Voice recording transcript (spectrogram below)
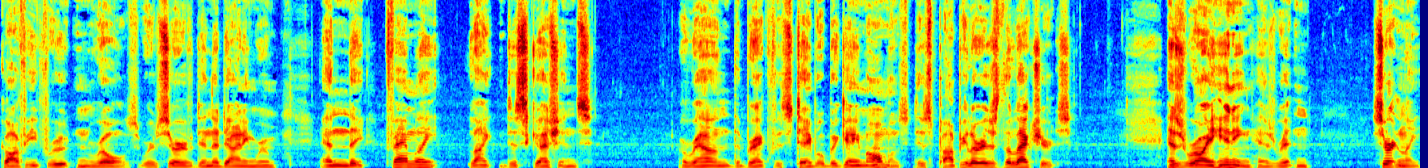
Coffee, fruit, and rolls were served in the dining room, and the family like discussions around the breakfast table became almost as popular as the lectures. As Roy Henning has written, certainly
